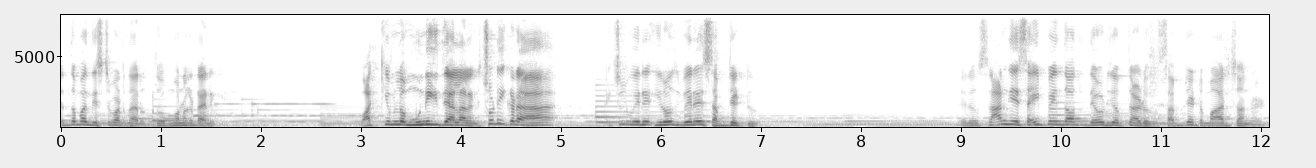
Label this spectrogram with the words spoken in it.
ఎంతమంది ఇష్టపడుతున్నారు దో- మునగటానికి? వాక్యంలో మునిగి తేలాలని. చూడు ఇక్కడ యాక్చువల్లీ వేరే ఈరోజు వేరే సబ్జెక్టు. నేను స్నానం చేసి అయిపోయిన తర్వాత దేవుడు చెప్తున్నాడు సబ్జెక్ట్ మార్చు అన్నాడు.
